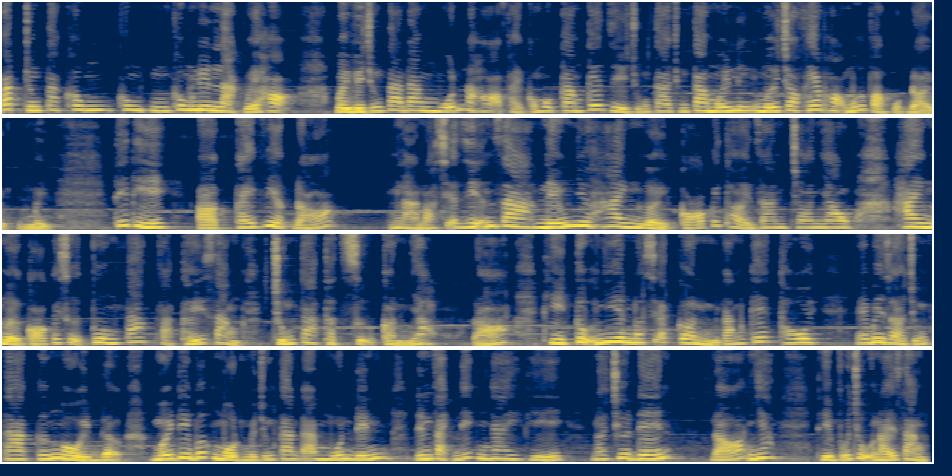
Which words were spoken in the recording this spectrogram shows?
bắt chúng ta không không không liên lạc với họ bởi vì chúng ta đang muốn là họ phải có một cam kết gì chúng ta chúng ta mới mới cho phép họ bước vào cuộc đời của mình. Thế thì à, cái việc đó là nó sẽ diễn ra nếu như hai người có cái thời gian cho nhau, hai người có cái sự tương tác và thấy rằng chúng ta thật sự cần nhau. Đó, thì tự nhiên nó sẽ cần gắn kết thôi. Nên bây giờ chúng ta cứ ngồi đợi, mới đi bước một mà chúng ta đã muốn đến đến vạch đích ngay thì nó chưa đến đó nhé thì vũ trụ nói rằng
